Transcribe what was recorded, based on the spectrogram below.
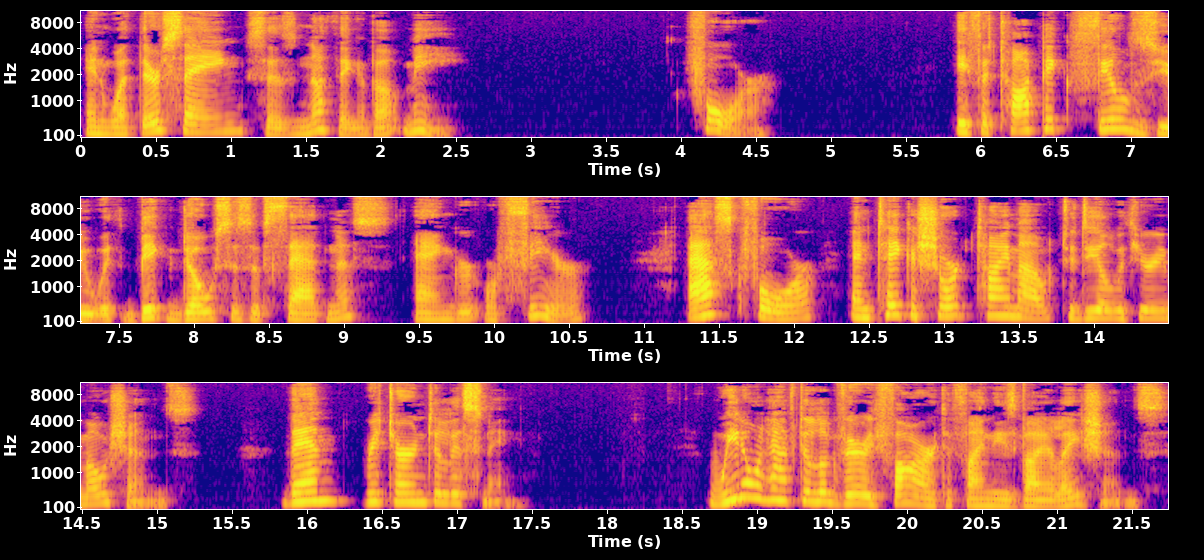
and what they're saying says nothing about me. 4. If a topic fills you with big doses of sadness, anger, or fear, ask for and take a short time out to deal with your emotions. Then return to listening. We don't have to look very far to find these violations.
